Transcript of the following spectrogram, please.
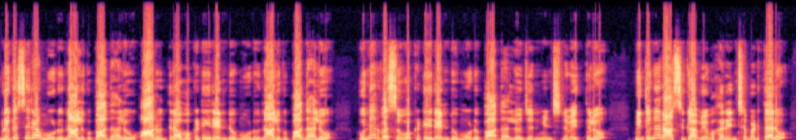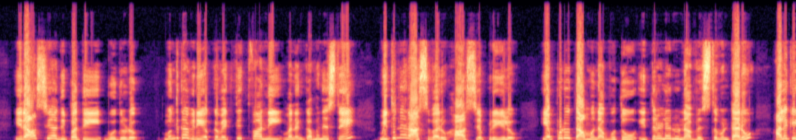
మృగశిర మూడు నాలుగు పాదాలు ఆరుద్ర ఒకటి రెండు మూడు నాలుగు పాదాలు పునర్వసు ఒకటి రెండు మూడు పాదాల్లో జన్మించిన వ్యక్తులు మిథున రాశిగా వ్యవహరించబడతారు. ఈ రాశ్యాధిపతి బుధుడు. ముందుగా వీరి యొక్క వ్యక్తిత్వాన్ని మనం గమనిస్తే మిథున రాశి వారు హాస్యప్రియులు. ఎప్పుడూ తాము నవ్వుతూ ఇతరులను నవ్విస్తూ ఉంటారు. అలాగే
